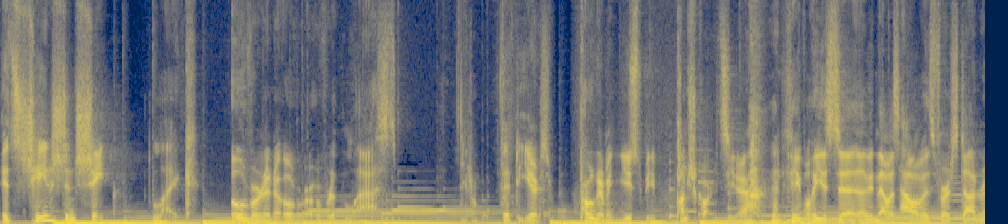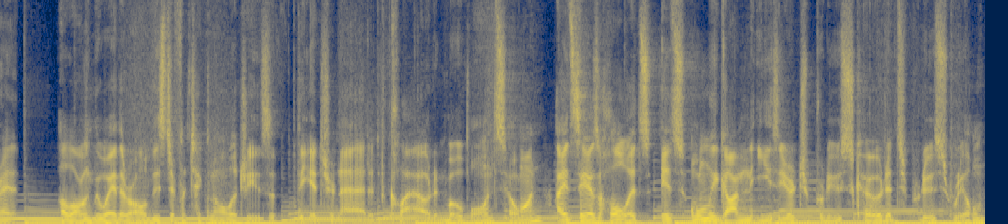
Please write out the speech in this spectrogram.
it's changed in shape like over and over over the last 50 years. Programming used to be punch cards, you know, and people used to. I mean, that was how it was first done, right? Along the way, there were all these different technologies of the internet and cloud and mobile and so on. I'd say as a whole, it's it's only gotten easier to produce code and to produce real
